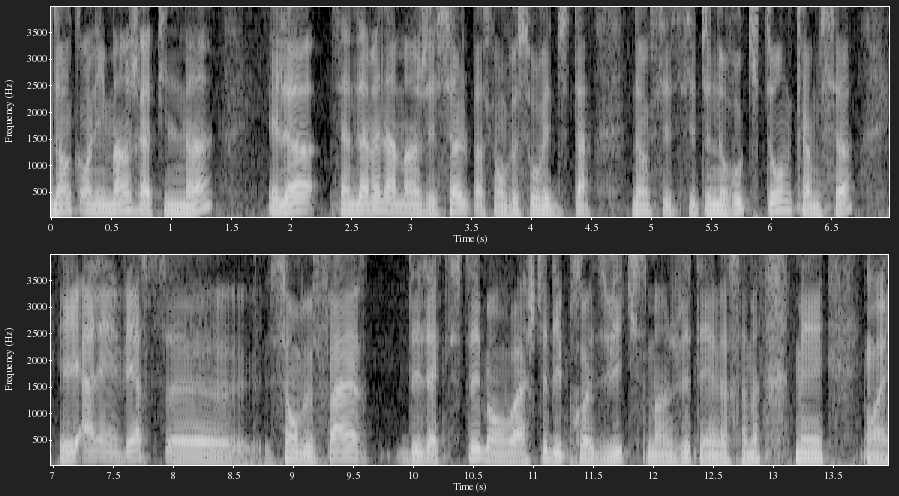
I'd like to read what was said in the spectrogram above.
Donc, on les mange rapidement. Et là, ça nous amène à manger seul parce qu'on veut sauver du temps. Donc, c'est- une roue qui tourne comme ça. Et à l'inverse, euh, si on veut faire des activités, ben, on va acheter des produits qui se mangent vite et inversement. Mais Ouais.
